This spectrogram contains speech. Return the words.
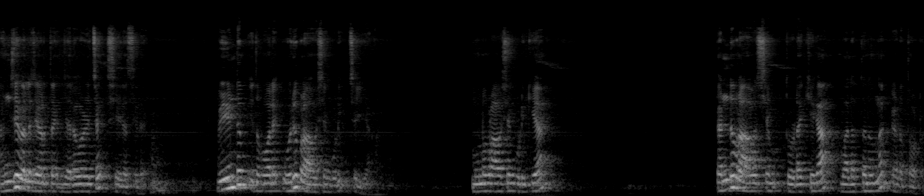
അഞ്ച് വില ചേർത്ത് ജലമൊഴിച്ച് ശിരസിൽ വീണ്ടും ഇതുപോലെ ഒരു പ്രാവശ്യം കൂടി ചെയ്യാം. മൂന്ന് പ്രാവശ്യം കുടിക്കുക. രണ്ട് പ്രാവശ്യം തുടയ്ക്കുക. വലത്തു നിന്ന് ഇടത്തോട്ട്.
